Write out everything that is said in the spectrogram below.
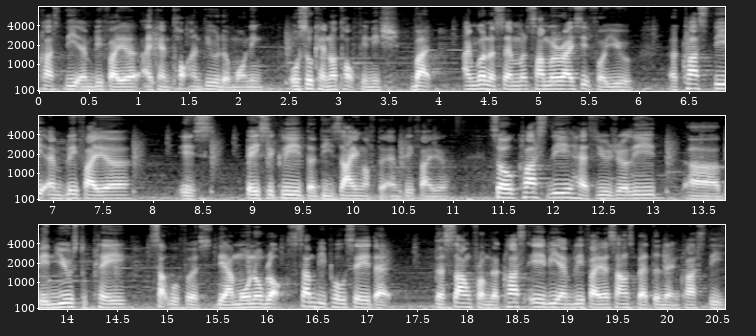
class D amplifier, I can talk until the morning. Also cannot talk finish. But I'm gonna sum summarize it for you. A class D amplifier is basically the design of the amplifier. So class D has usually uh, been used to play subwoofers. They are monoblocks. Some people say that the sound from the class AB amplifier sounds better than class D.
